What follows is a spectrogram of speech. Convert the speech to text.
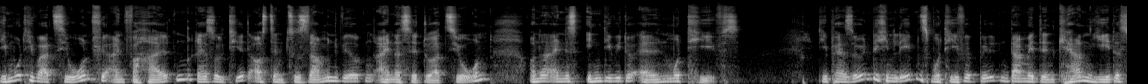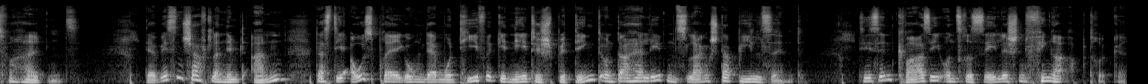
Die Motivation für ein Verhalten resultiert aus dem Zusammenwirken einer Situation und eines individuellen Motivs. Die persönlichen Lebensmotive bilden damit den Kern jedes Verhaltens. Der Wissenschaftler nimmt an, dass die Ausprägungen der Motive genetisch bedingt und daher lebenslang stabil sind. Sie sind quasi unsere seelischen Fingerabdrücke.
